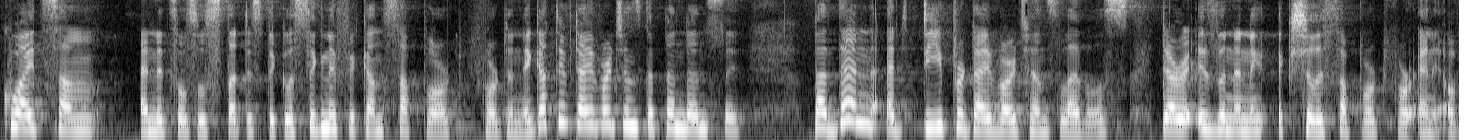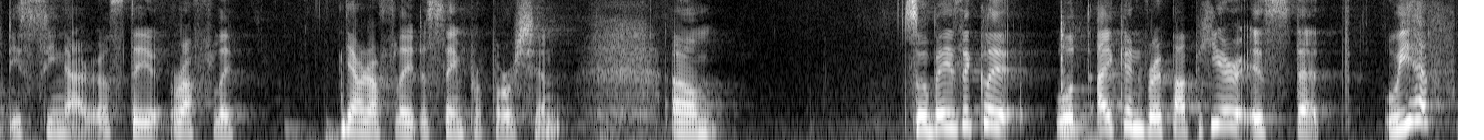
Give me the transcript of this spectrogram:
quite some, and it's also statistically significant support for the negative divergence dependency. But then at deeper divergence levels, there isn't any actually support for any of these scenarios. They roughly, they are roughly the same proportion. Um, so basically, what I can wrap up here is that we have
